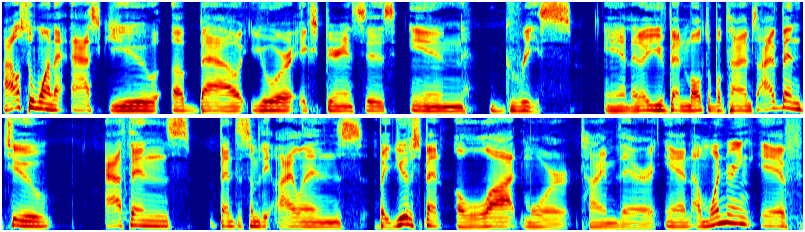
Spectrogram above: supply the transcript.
I also want to ask you about your experiences in Greece. And I know you've been multiple times. I've been to Athens, been to some of the islands, but you have spent a lot more time there. And I'm wondering if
